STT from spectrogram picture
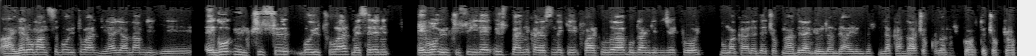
aile romansı boyutu var. Diğer yandan bir e, ego ülküsü boyutu var meselenin ego ülküsüyle üst benlik arasındaki farklılığa buradan gidecek Freud. Bu makalede çok nadiren görülen bir ayrımdır. Lacan daha çok kullanır. Freud'da çok yok.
